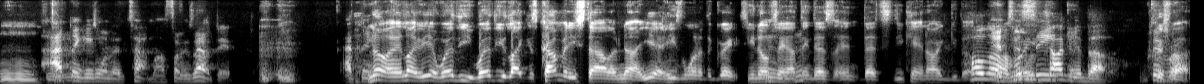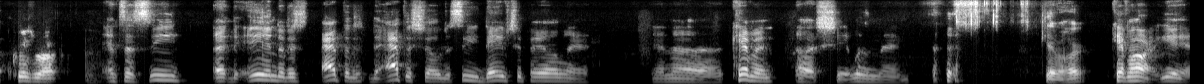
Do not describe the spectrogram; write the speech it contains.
Mhm. I think he's one of the top motherfuckers out there. I think No, and like yeah, whether you whether you like his comedy style or not, yeah, he's one of the greats. You know what I'm saying? I Mhm. think that's and that's you can't argue that. Hold on, And who are you talking about? Chris Rock. Chris Rock. And to see at the end of this after the, the after show to see Dave Chappelle and and uh Kevin uh shit what's his name Kevin Hart. Kevin Hart yeah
